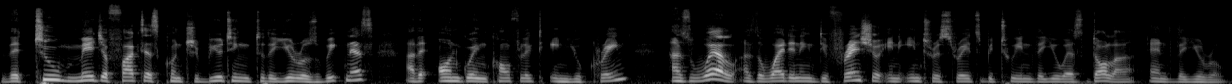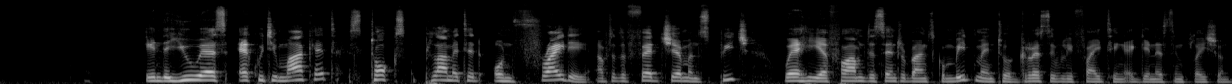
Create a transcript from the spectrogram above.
The two major factors contributing to the euro's weakness are the ongoing conflict in Ukraine, as well as the widening differential in interest rates between the US dollar and the euro. In the US equity market, stocks plummeted on Friday after the Fed chairman's speech, where he affirmed the central bank's commitment to aggressively fighting against inflation.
